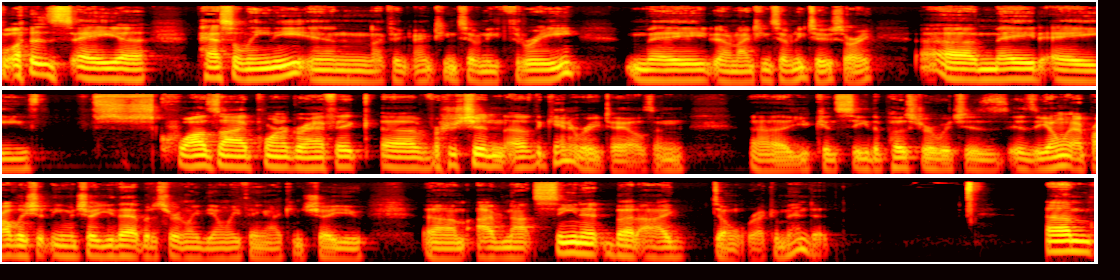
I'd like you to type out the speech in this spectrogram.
was a uh, Pasolini in, I think, 1973, made, no, 1972, sorry, uh, made a quasi pornographic uh, version of the Canterbury Tales. And uh, you can see the poster, which is, is the only, I probably shouldn't even show you that, but it's certainly the only thing I can show you. Um, I've not seen it, but I don't recommend it. Um,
